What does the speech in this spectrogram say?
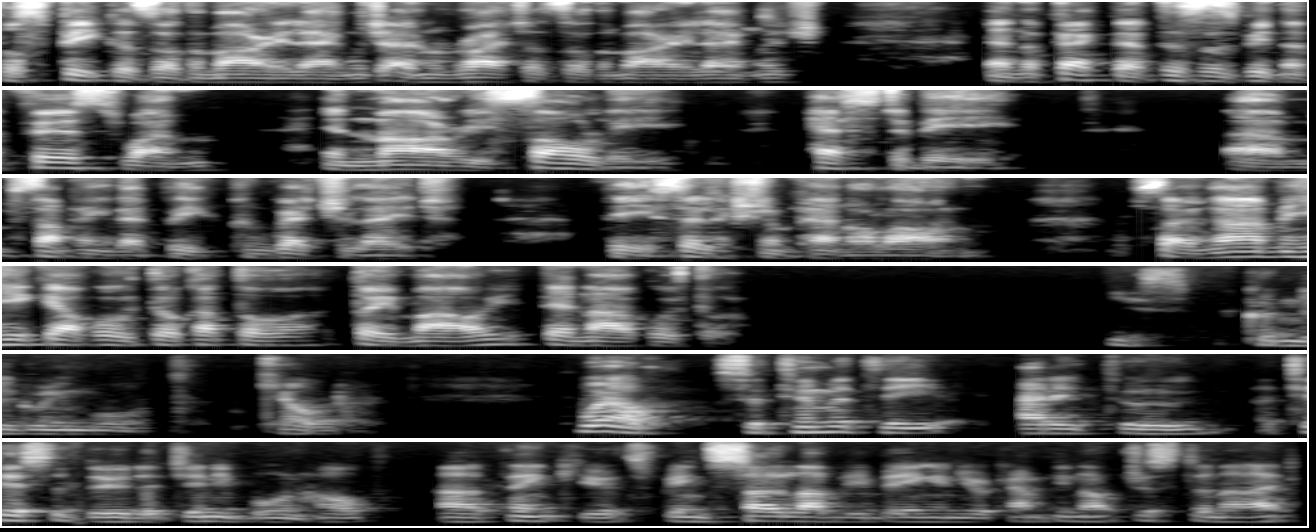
for speakers of the Maori language and writers of the Maori language. And the fact that this has been the first one in Maori solely has to be um, something that we congratulate the selection panel on. So ngā mihi kia koutou katoa, toi Māori, tēnā koutou. Yes, couldn't agree more. Kia ora. Well, Sir Tīmoti Kāretu, Duder, Jenny Bornholdt, uh, thank you. It's been so lovely being in your company, not just tonight,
